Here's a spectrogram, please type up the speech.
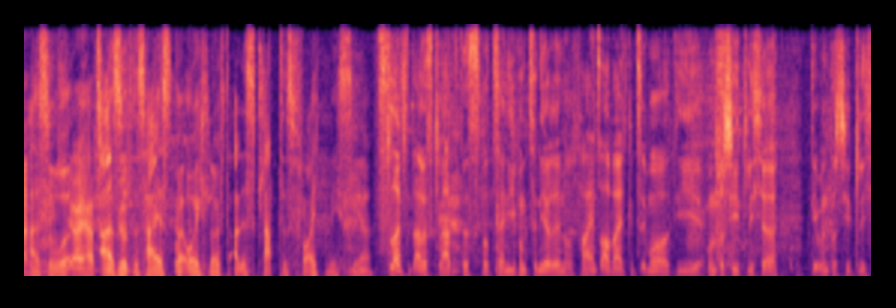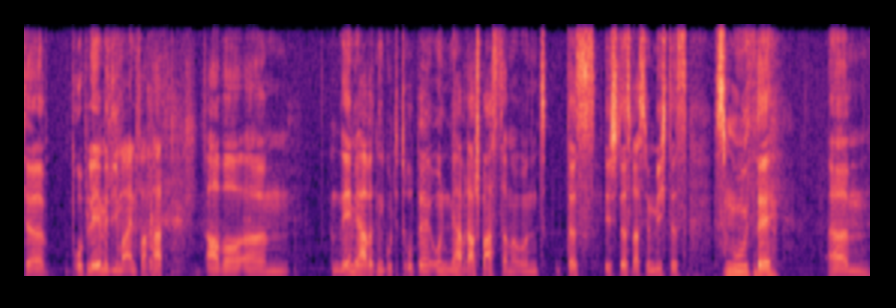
also, ja, also das heißt, bei euch läuft alles glatt, das freut mich sehr. Es läuft nicht alles glatt, das wird ja nie funktionieren. In der Vereinsarbeit gibt es immer die unterschiedliche, die unterschiedliche Probleme, die man einfach hat. Aber ähm, nee, wir haben eine gute Truppe und wir haben auch Spaß zusammen. Und das ist das, was für mich das Smoothe ähm,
